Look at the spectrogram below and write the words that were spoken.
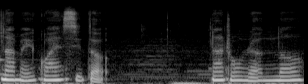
那没关系的那种人呢？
